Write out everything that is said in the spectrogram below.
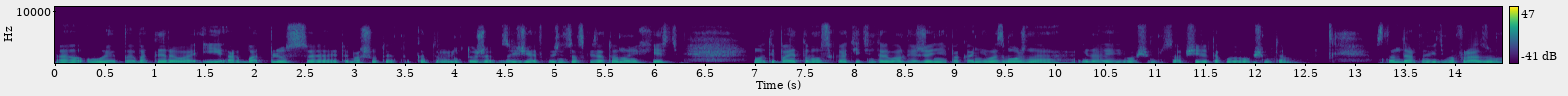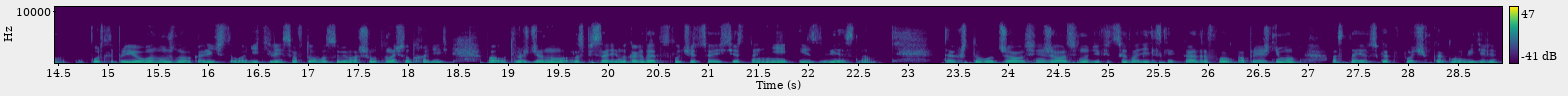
э, у УЭП Батырова и Арбат Плюс. Э, это маршруты, которые тоже заезжают в Кузнецовский затон, у них есть. Вот, и поэтому сократить интервал движения пока невозможно. И, да, и, в общем, сообщили такую, в общем-то, стандартную, видимо, фразу. После приема нужного количества водителей с автобусами маршруты начнут ходить по утвержденному расписанию. Но когда это случится, естественно, неизвестно. Так что вот жалуйся, не жалуйся, но дефицит водительских кадров, он по-прежнему остается, как, впрочем, как мы видели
